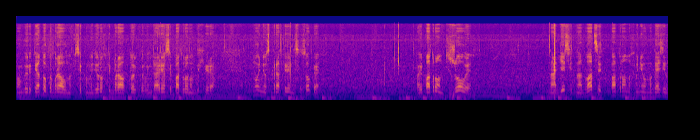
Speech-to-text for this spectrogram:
Он говорит, я только брал на все командировки, брал только винторез и патронов до хера. Ну, у него скорострельность высокая. И патроны тяжелые. На 10, на 20 патронов у него магазин.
